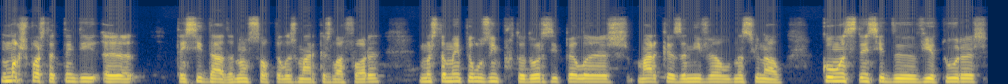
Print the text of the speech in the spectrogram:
uma resposta que tem, de, uh, tem sido dada não só pelas marcas lá fora, mas também pelos importadores e pelas marcas a nível nacional, com a cedência de viaturas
